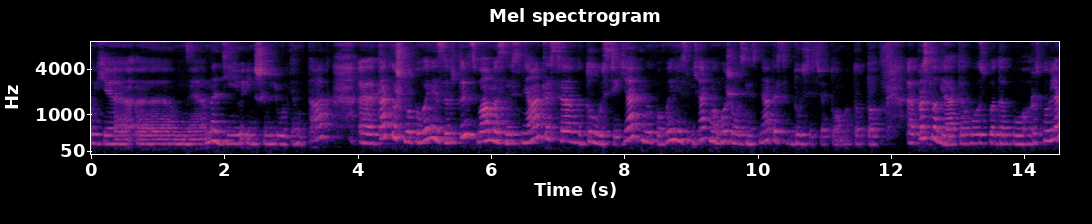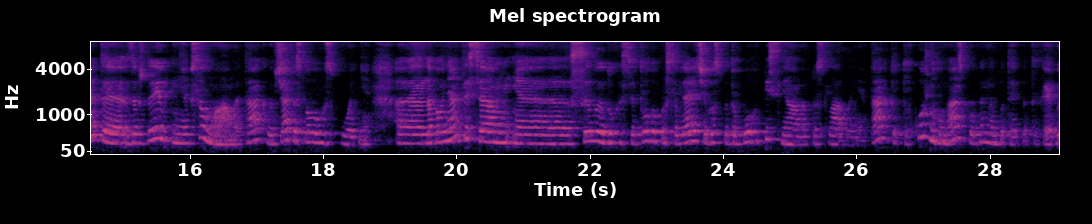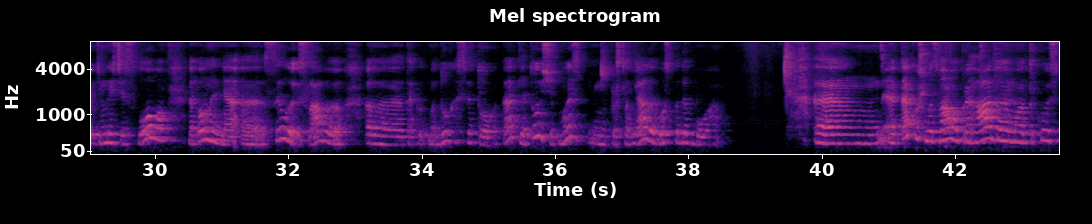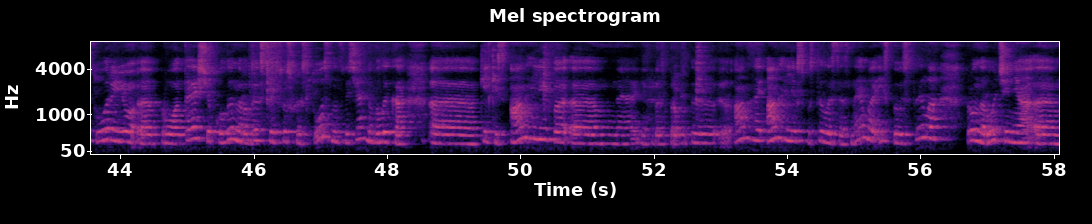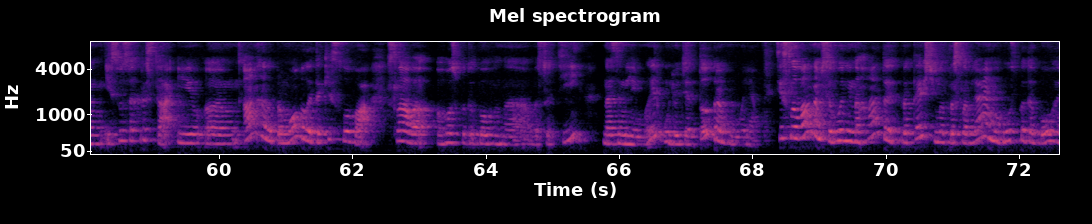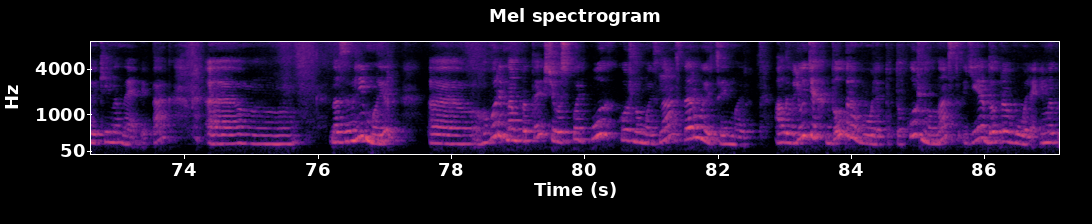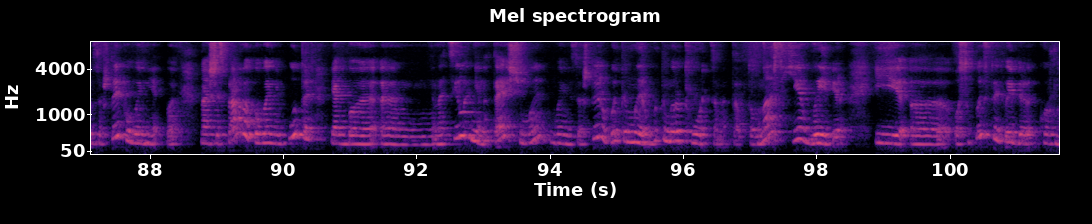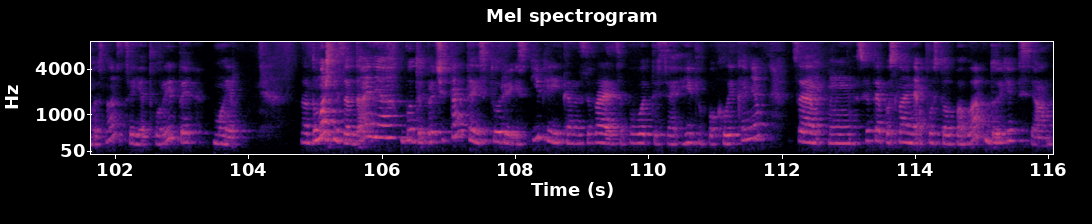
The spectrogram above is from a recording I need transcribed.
Так? Е, Також ми повинні завжди з вами зміцнятися в дусі. Як ми повинні, як ми можемо зміцнятися в дусі святому? Тобто е, прославляти Господа Бога, розмовляти завжди псалмами, так? вивчати Слово Господнє, е, наповнятися е, силою Духа Святого, прославляючи Господа Бога піснями прославлення. Так? Тобто в кожного у нас повинно бути таке будівниче слово, наповнення е, силою і славою так, Духа Святого, так? для того, щоб ми прославляли Господа Бога. Ем, е, Також ми з вами пригадуємо таку історію е, про те, що коли народився Ісус Христос, надзвичайно велика е, кількість ангелів, е, е, якби ангелів спустилися з неба і сповістила про народження е, Ісуса Христа. І ангели промовили такі слова: Слава Господу Богу на висоті, на землі мир, у людях добра воля. Ці слова нам сьогодні нагадують про те, що ми прославляємо Господа Бога, який на небі. Так? Ем, на землі мир е, говорить нам про те, що Господь Бог кожному із нас дарує цей мир. Але в людях добра воля, тобто кожного в нас є добра воля, і ми завжди повинні, наші справи повинні бути якби ем, націлені на те, що ми повинні завжди робити мир, бути миротворцями. Тобто в нас є вибір, і е, особистий вибір кожного з нас це є творити мир. Е, Домашнє завдання буде прочитати історію із Біблії, яка називається Поводьтеся гідно покликання. Це святе послання апостола Павла до Єфесян.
